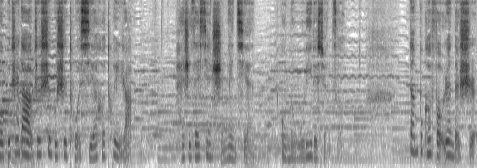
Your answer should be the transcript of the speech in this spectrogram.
我不知道这是不是妥协和退让，还是在现实面前，我们无力的选择。但不可否认的是，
